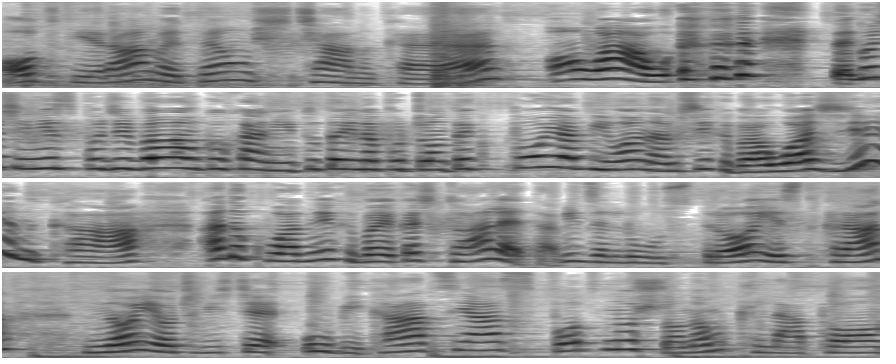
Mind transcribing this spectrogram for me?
Otwieramy tę ściankę. O wow! Tego się nie spodziewałam, kochani. Tutaj na początek pojawiła nam się chyba łazienka, a dokładnie chyba jakaś toaleta. Widzę lustro, jest kran, no i oczywiście ubikacja z podnoszoną klapą.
